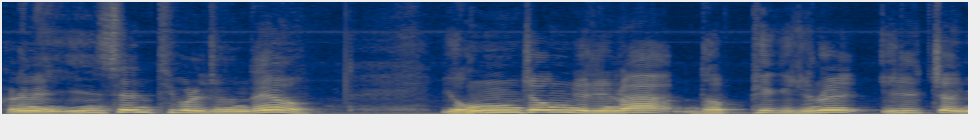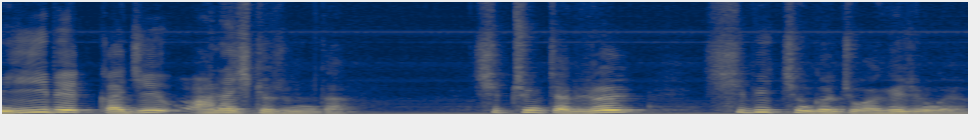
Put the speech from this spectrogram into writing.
그러면 인센티브를 주는데요. 용적률이나 높이 기준을 1.2배까지 완화시켜 줍니다. 10층짜리를 12층 건축하게 해주는 거예요.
